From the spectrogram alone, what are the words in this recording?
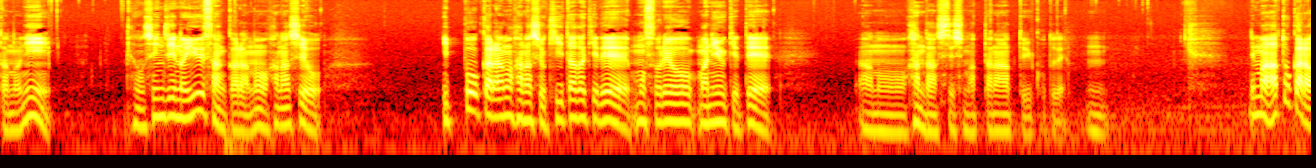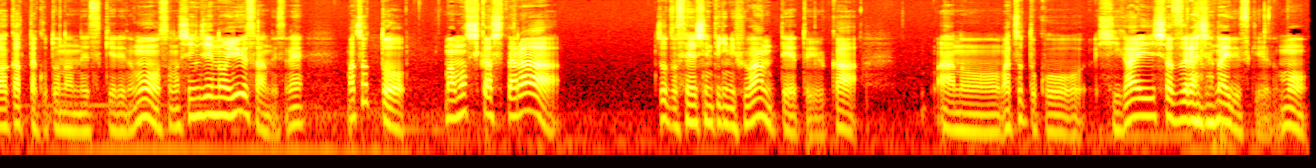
たのにその新人のユウさんからの話を一方からの話を聞いただけでもうそれを真に受けてあの判断してしまったなということで。うんでまあ後から分かったことなんですけれどもその新人のユウさんですね、まあ、ちょっと、まあ、もしかしたらちょっと精神的に不安定というかあの、まあ、ちょっとこう被害者面じゃないですけれども、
